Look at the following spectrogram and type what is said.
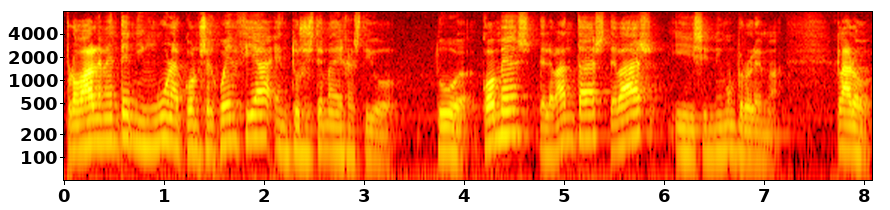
probablemente ninguna consecuencia en tu sistema digestivo. Tú comes, te levantas, te vas y sin ningún problema. Claro,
